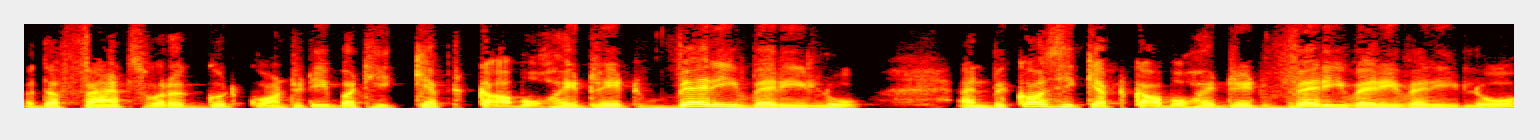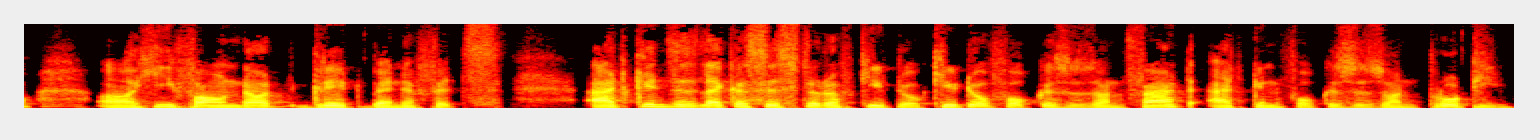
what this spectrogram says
The fats were a good quantity, but he kept carbohydrate very, very low. And because he kept carbohydrate very, very, very low, uh, he found out great benefits. Atkins is like a sister of keto. Keto focuses on fat, Atkins focuses on protein.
